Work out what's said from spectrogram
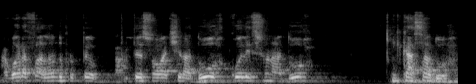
agora falando para o pessoal atirador, colecionador e caçador.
